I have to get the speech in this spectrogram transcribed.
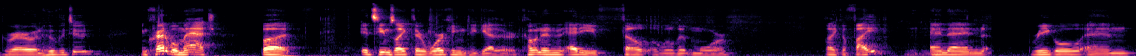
Guerrero and Juventud. Incredible match, but it seems like they're working together. Konnan and Eddie felt a little bit more like a fight, and then Regal and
